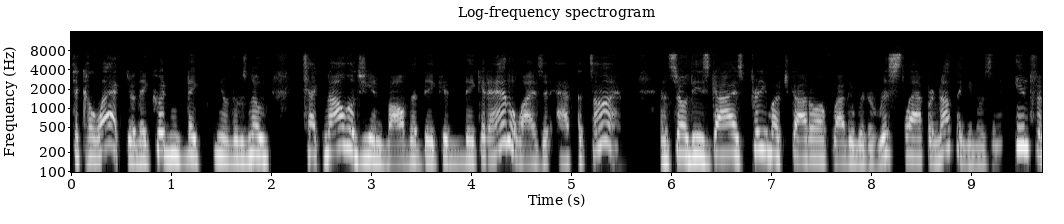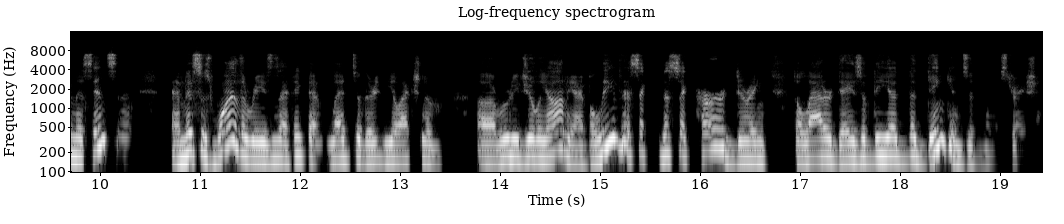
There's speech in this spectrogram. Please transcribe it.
to collect, or they couldn't, they, you know, there was no technology involved that they could, they could analyze it at the time. And so these guys pretty much got off either with a wrist slap or nothing. And it was an infamous incident. And this is one of the reasons I think that led to the, the election of uh, Rudy Giuliani. I believe this this occurred during the latter days of the uh, the Dinkins administration.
